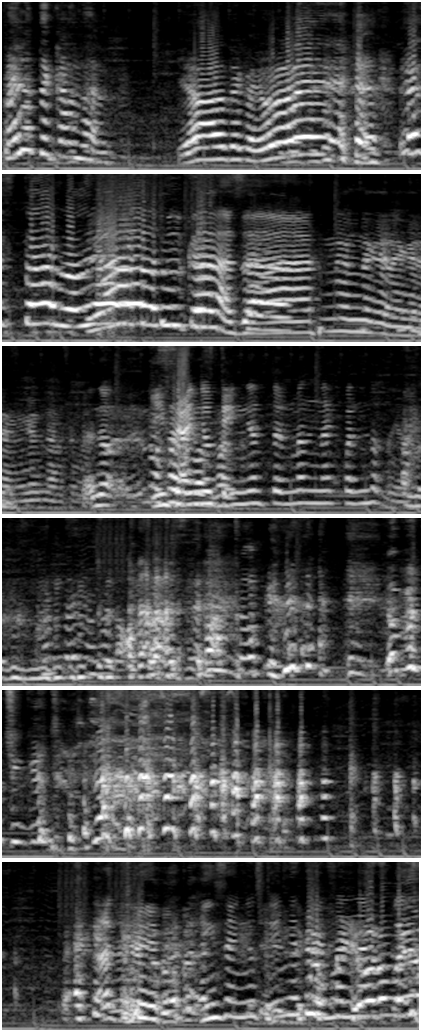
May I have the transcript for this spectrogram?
¡Espérate, carnal! ¡Ya te cayó vez! ¡Está rodeado ¡Ya tu casa! No, no, no, no, no, no, se mueve. No, No 15 sabemos, años tenía tu hermana cuando. No, ya. No, este vato. ¡No me chingues! Ah, que 15 años tenía tu hermana no cuando. puedo.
